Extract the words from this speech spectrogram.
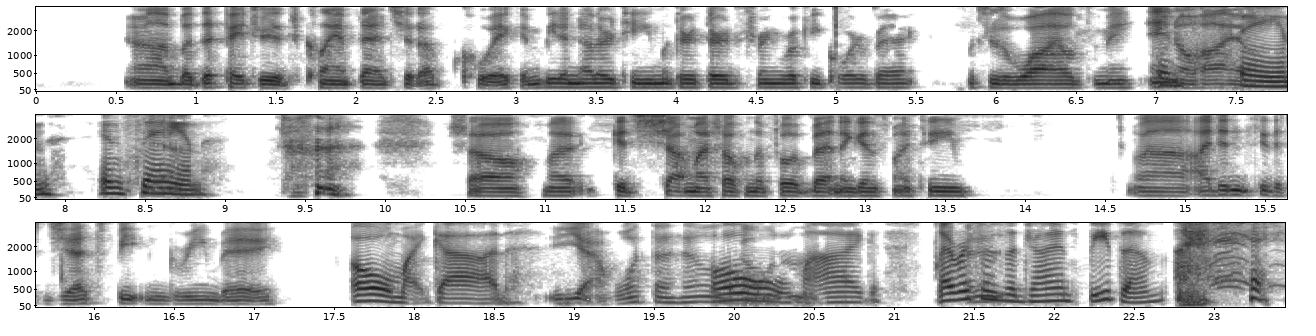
uh, but the Patriots clamped that shit up quick and beat another team with their third string rookie quarterback, which is wild to me. In Ohio, Insane. Insane. so I get shot myself in the foot betting against my team. Uh, I didn't see the Jets beating Green Bay. Oh my god. Yeah, what the hell? Oh my god. Ever since the Giants beat them.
